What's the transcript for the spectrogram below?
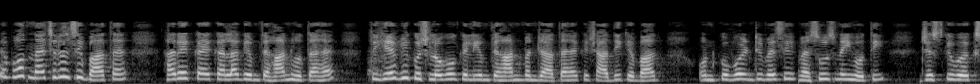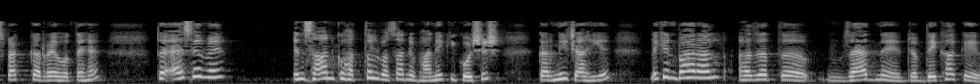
یہ بہت نیچرل سی بات ہے۔ ہر ایک کا ایک الگ امتحان ہوتا ہے۔ تو یہ بھی کچھ لوگوں کے لیے امتحان بن جاتا ہے کہ شادی کے بعد ان کو وہ انٹیمیسی محسوس نہیں ہوتی جس کی وہ ایکسپیکٹ کر رہے ہوتے ہیں۔ تو ایسے میں انسان کو حت البسا نبھانے کی کوشش کرنی چاہیے۔ لیکن بہرحال حضرت زید نے جب دیکھا کہ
